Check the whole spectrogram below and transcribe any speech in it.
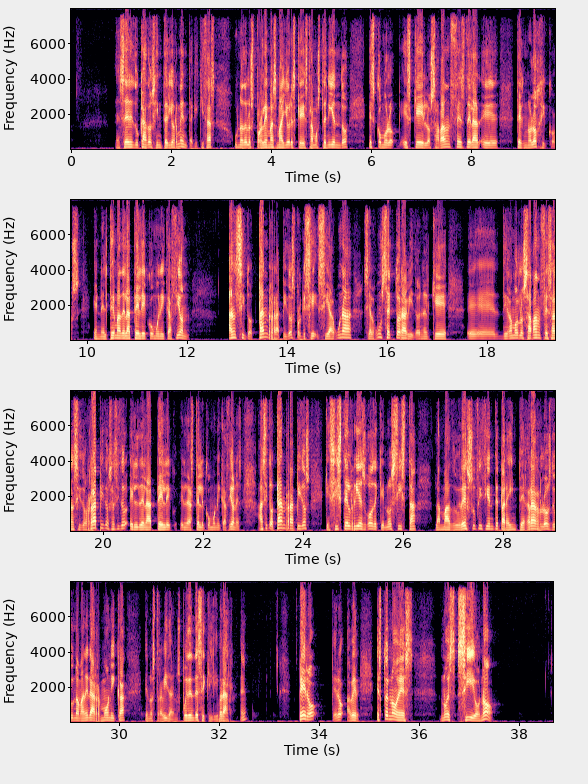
en ser educados interiormente, que quizás uno de los problemas mayores que estamos teniendo es como lo, es que los avances de la, eh, tecnológicos en el tema de la telecomunicación han sido tan rápidos, porque si, si, alguna, si algún sector ha habido en el que eh, digamos los avances han sido rápidos, ha sido el de la tele, en las telecomunicaciones. Han sido tan rápidos que existe el riesgo de que no exista la madurez suficiente para integrarlos de una manera armónica en nuestra vida. Nos pueden desequilibrar. ¿eh? Pero, pero, a ver, esto no es, no es sí o no.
